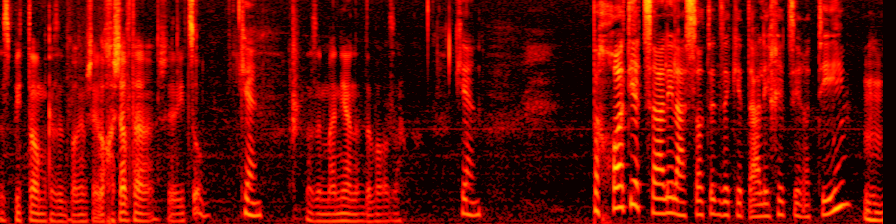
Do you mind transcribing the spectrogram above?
אז פתאום כזה דברים שלא חשבת שיצאו. כן, אז זה מעניין הדבר הזה. כן. פחות יצא לי לעשות את זה כתהליך יצירתי. מהמם.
